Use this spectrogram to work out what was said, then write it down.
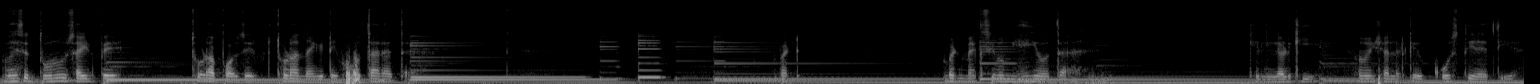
वैसे दोनों साइड पे थोड़ा पॉजिटिव थोड़ा नेगेटिव होता रहता है। बट बट मैक्सिमम यही होता है कि लड़की हमेशा लड़के को कोसती रहती है,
